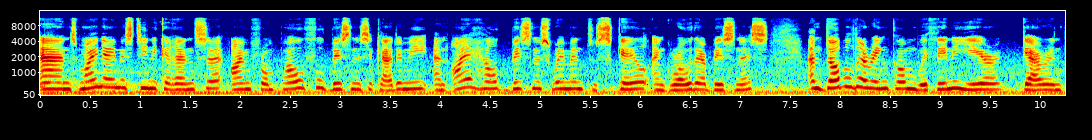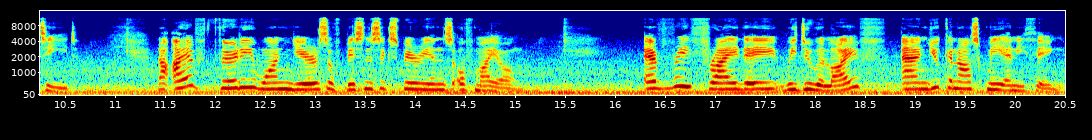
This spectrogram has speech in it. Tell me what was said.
And my name is Tineke Rense. I'm from Powerful Business Academy and I help business women to scale and grow their business and double their income within a year guaranteed. Now I have 31 years of business experience of my own. Every Friday we do a live and you can ask me anything.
